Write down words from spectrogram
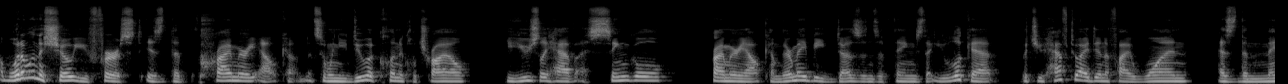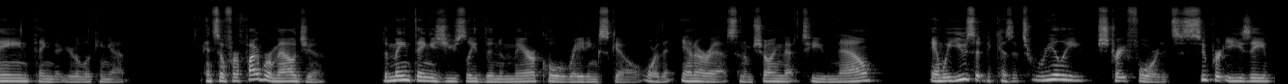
uh, what I want to show you first is the primary outcome. And so, when you do a clinical trial, you usually have a single primary outcome. There may be dozens of things that you look at, but you have to identify one as the main thing that you're looking at. And so, for fibromyalgia, the main thing is usually the numerical rating scale or the NRS. And I'm showing that to you now. And we use it because it's really straightforward. It's super easy.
